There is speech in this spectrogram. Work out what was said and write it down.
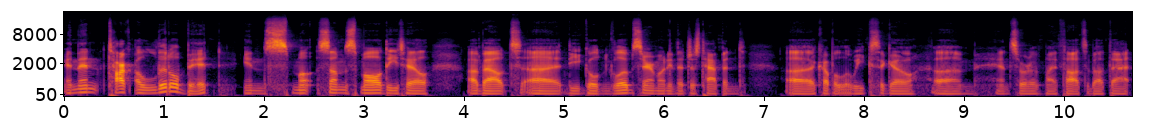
and then talk a little bit in sm- some small detail about uh, the Golden Globe ceremony that just happened uh, a couple of weeks ago, um, and sort of my thoughts about that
